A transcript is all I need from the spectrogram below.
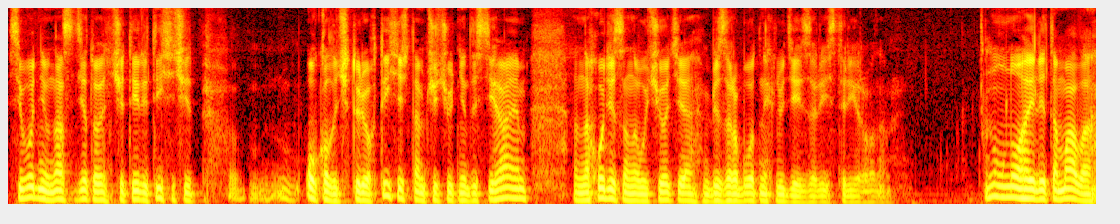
сегодня у нас где-то 4 тысячи, около 4 тысяч, там чуть-чуть не достигаем, находится на учете безработных людей зарегистрировано. Ну, много или это мало,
